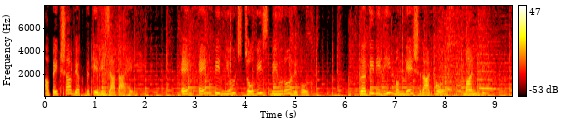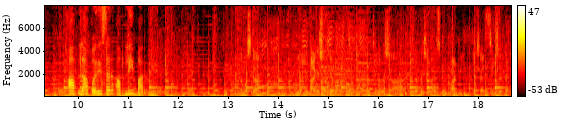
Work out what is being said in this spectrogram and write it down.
अपेक्षा व्यक्त केली जात आहे. एम एम पी न्यूज चोवीस ब्युरो रिपोर्ट. प्रतिनिधी मंगेश राठोड मांडवी. आपला परिसर आपली बातमी. नमस्कार. मी नागेश्वर जरा जिल्हा परिषद जिल्हा परिषद हायस्कूल मांडवी या शाळेत शिक्षक आहे.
